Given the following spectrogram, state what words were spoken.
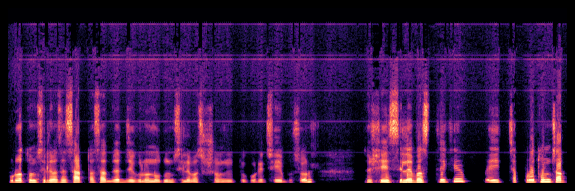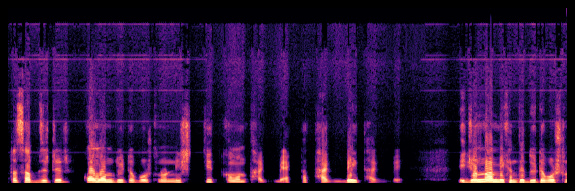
পুরাতন সিলেবাসের ৪ টা সাবজেক্ট যেগুলো নতুন সিলেবাসে সংযুক্ত করেছি এবছর। তো সেই সিলেবাস থেকে এই চা ১ম ৪ টা সাবজেক্টের কমন ২ টা প্রশ্ন নিশ্চিত কমন থাকবে। একটা থাকবেই থাকবে। এজন্য আমি এখান থেকে ২ টা প্রশ্ন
